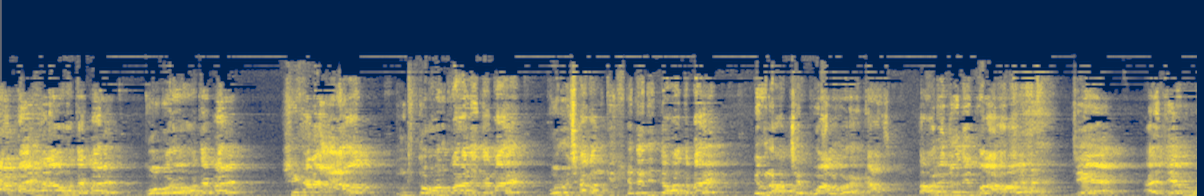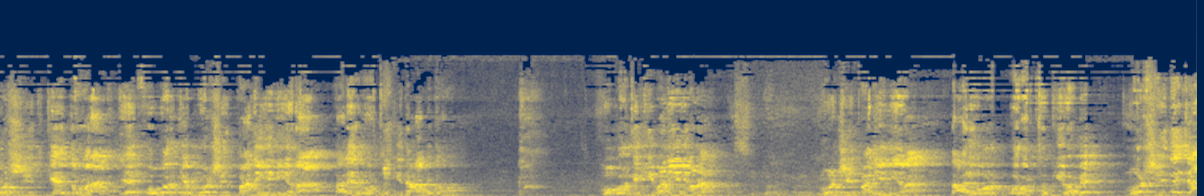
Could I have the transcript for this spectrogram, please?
আর পায়খানাও হতে পারে, গোবরও হতে পারে, সেখানে আরও দুধ দহন করা যেতে পারে, গরু ছাগলকে খেতে দিতে হতে পারে, এগুলো হচ্ছে গোয়াল ঘরের কাজ। তাহলে যদি বলা হয় যে যে মসজিদকে তোমরা কবরকে মসজিদ বানিয়ে নিও না। তাহলে এর অর্থ কি দাঁড়াবে তখন? কবরকে কি বানিয়ে নিও না? মসজিদ বানিয়ে নিও না। তাহলে ওর ওর অর্থ কি হবে? মসজিদে যা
